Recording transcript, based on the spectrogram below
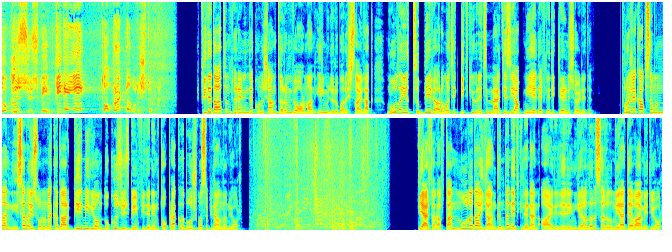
900 bin fideyi toprakla buluşturmak. Fide dağıtım töreninde konuşan Tarım ve Orman İl Müdürü Barış Saylak, Muğla'yı tıbbi ve aromatik bitki üretim merkezi yapmayı hedeflediklerini söyledi. Proje kapsamında Nisan ayı sonuna kadar 1 milyon 900 bin fidenin toprakla buluşması planlanıyor. Diğer taraftan Muğla'da yangından etkilenen ailelerin yaraları sarılmaya devam ediyor.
